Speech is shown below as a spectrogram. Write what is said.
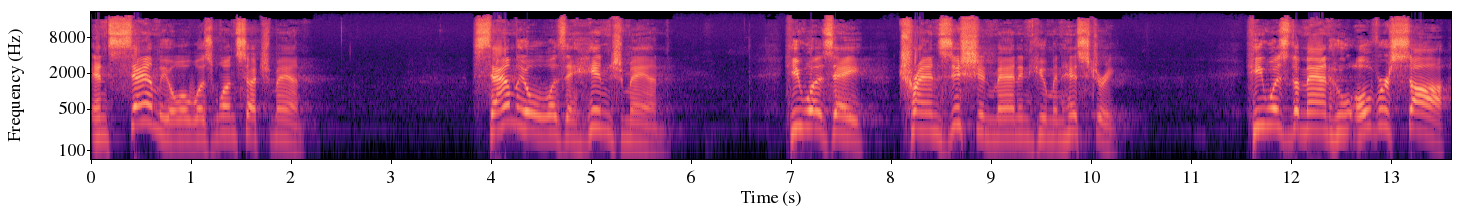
And Samuel was one such man. Samuel was a hinge man, he was a transition man in human history. He was the man who oversaw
